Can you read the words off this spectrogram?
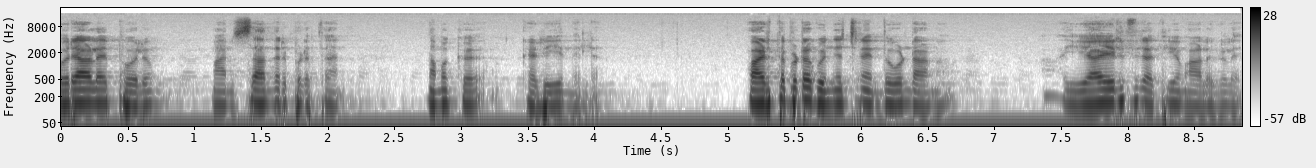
ഒരാളെ പോലും മനസ്സാന്തരപ്പെടുത്താൻ നമുക്ക് കഴിയുന്നില്ല. വാഴ്ത്തപ്പെട്ട കുഞ്ഞച്ചൻ എന്തുകൊണ്ടാണ് അയ്യായിരത്തിലധികം ആളുകളെ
